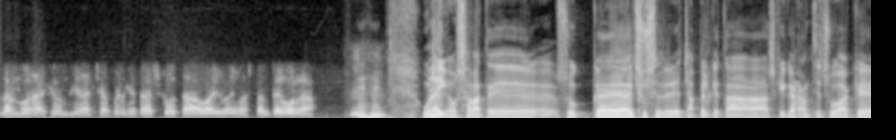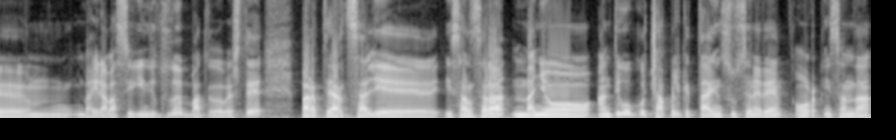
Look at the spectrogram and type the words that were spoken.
lan gorrak egon dira, txapelketa asko, eta bai, bai, bastante gorra. Mhm. Unai, gauza bat, e, zuk e, ere txapelketa aski garrantzitsuak e, ba, irabazi egin dituzu, bat edo beste, parte hartzaile izan zara, baino antigoko txapelketa zuzen ere hor izan da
